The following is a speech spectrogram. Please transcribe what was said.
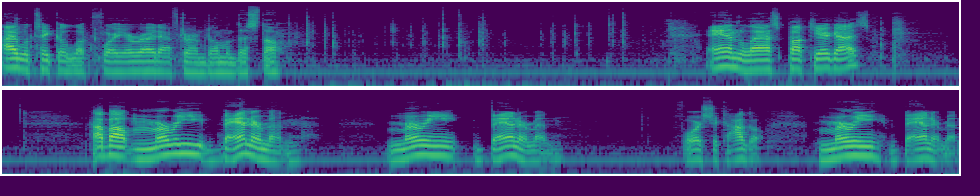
I will take a look for you right after I'm done with this though. And last puck here, guys. How about Murray Bannerman? Murray Bannerman for Chicago. Murray Bannerman.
